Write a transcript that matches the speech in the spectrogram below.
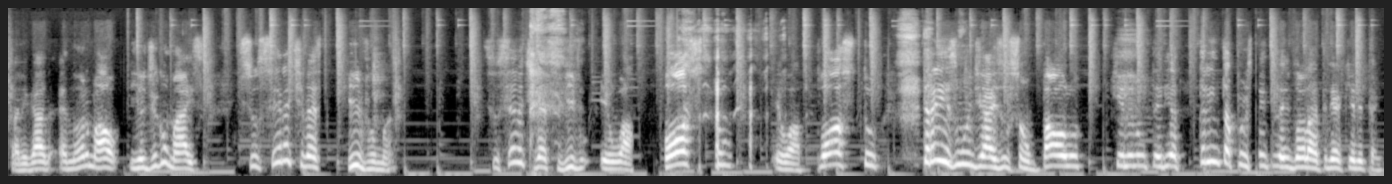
Tá ligado? É normal. E eu digo mais: se o Senna tivesse vivo, mano, se o Senna tivesse vivo, eu aposto, eu aposto três mundiais no São Paulo que ele não teria 30% da idolatria que ele tem.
